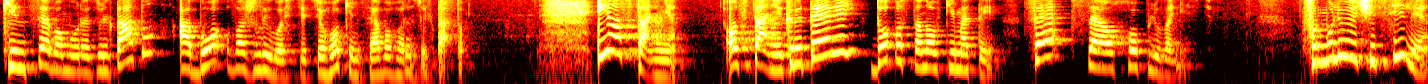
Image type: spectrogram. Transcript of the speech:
кінцевому результату або важливості цього кінцевого результату. І останнє. Останній критерій до постановки мети це всеохоплюваність. Формулюючи цілі,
